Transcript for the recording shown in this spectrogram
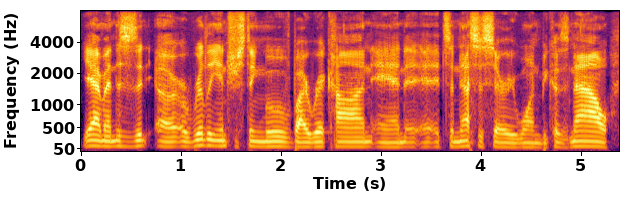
yeah, man, this is a, a really interesting move by Rick Hahn, and it's a necessary one because now –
